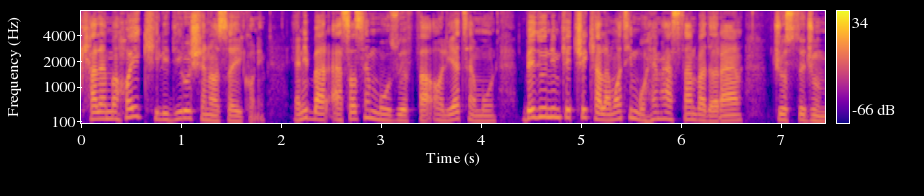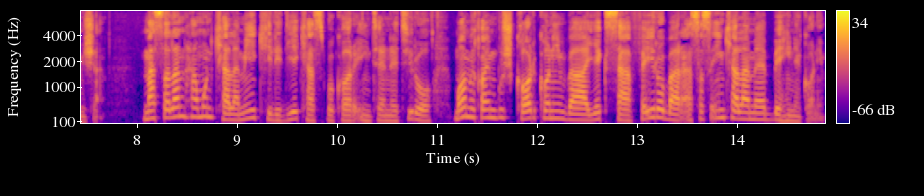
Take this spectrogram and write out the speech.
کلمه های کلیدی رو شناسایی کنیم. یعنی بر اساس موضوع فعالیتمون بدونیم که چه کلماتی مهم هستن و دارن جستجو میشن. مثلا همون کلمه کلیدی کسب و کار اینترنتی رو ما می‌خوایم روش کار کنیم و یک صفحه ای رو بر اساس این کلمه بهینه کنیم.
